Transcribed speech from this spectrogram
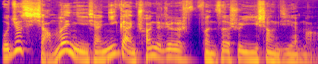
我就想问你一下，你敢穿着这个粉色睡衣上街吗？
